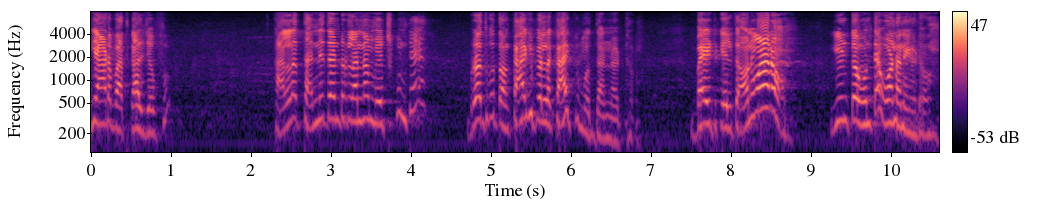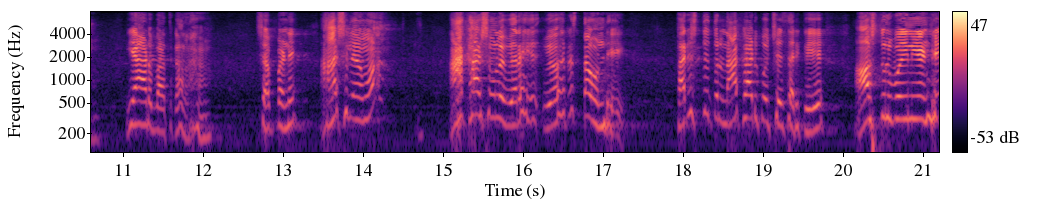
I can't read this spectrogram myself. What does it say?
ఏడ బతకాలి చెప్పు. కళ్ళ తల్లిదండ్రులన్నా మెచ్చుకుంటే బ్రతుకుతాం. కాకి పిల్ల కాకి ముద్దు అన్నట్టు. బయటికి వెళ్తే అనుమానం. ఇంట్లో ఉంటే ఉండనీయడం. ఏడ బతకాల? చెప్పండి. ఆశలేమో ఆకాశంలో విరహి వ్యవహరిస్తూ ఉండే పరిస్థితులు నా కాడికి వచ్చేసరికి ఆస్తులు పోయినాయండి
